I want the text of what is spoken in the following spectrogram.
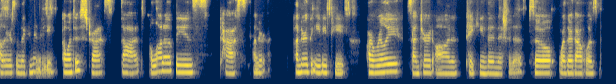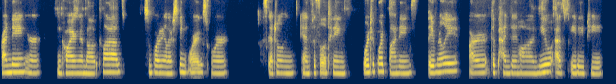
others in the community. I want to stress that a lot of these tasks under under the EVP are really centered on taking the initiative. So whether that was friending or inquiring about collabs, supporting other student orgs, or scheduling and facilitating board-to-board bondings, they really are dependent on you as EVP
